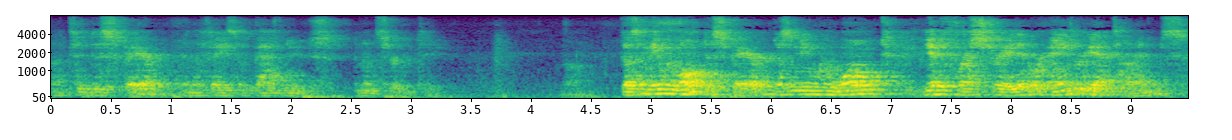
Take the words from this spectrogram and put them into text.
uh, to despair in the face of bad news and uncertainty. Doesn't mean we won't despair, doesn't mean we won't get frustrated or angry at times.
